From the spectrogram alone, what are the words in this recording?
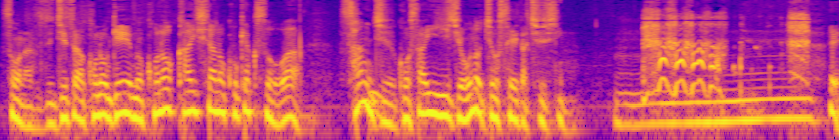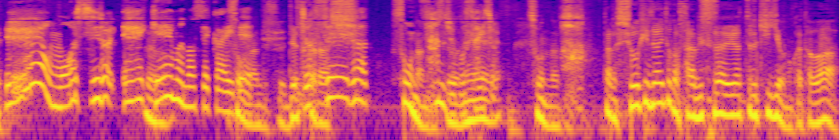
そうなんです。実はこのゲーム、この会社の顧客層は、35歳以上の女性が中心。ええー、面白い。えー、ゲームの世界で。そうなんです。ですから、女性がそうなんですよね。そうなんです。だから消費財とかサービス財をやってる企業の方は、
